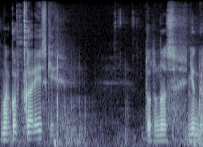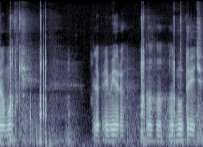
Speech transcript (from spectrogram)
Морковь по-корейски. Тут у нас нет граммовки. Для примера. Ага, одну треть.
